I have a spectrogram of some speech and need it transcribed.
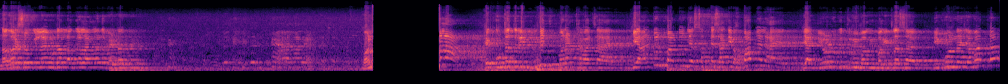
नगर शोकीला मोठा लग्न लागला तर भेटत मला हे कुठंतरी भीत मनात ठेवायचं आहे. की आलटून पालटून जे सत्तेसाठी हपापलेले आहेत या निवडणुकीत तुम्ही बघ- बघितलं सर इकडून नाही जमत तर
